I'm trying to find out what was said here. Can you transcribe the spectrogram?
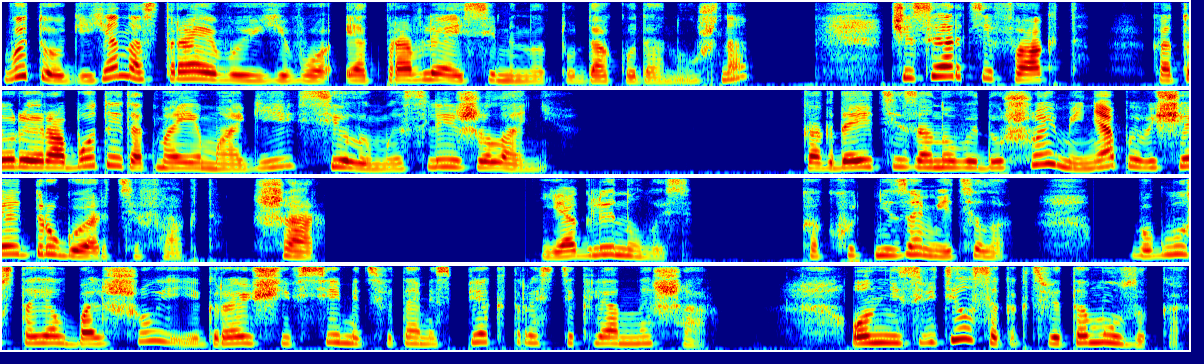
В итоге я настраиваю его и отправляюсь именно туда, куда нужно — Часы-артефакт, который работает от моей магии, силы мысли и желания. Когда идти за новой душой, меня оповещает другой артефакт — шар. Я оглянулась. Как хоть не заметила. В углу стоял большой, играющий всеми цветами спектра стеклянный шар. Он не светился, как цветомузыка,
